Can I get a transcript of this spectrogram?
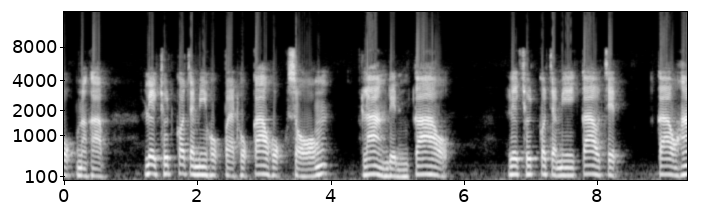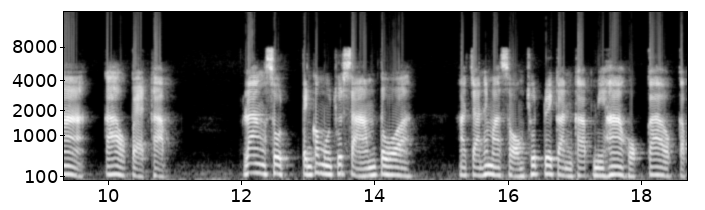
6 นะครับ เลขชุดก็จะมี 68 69 62 ล่างเด่น 9 เลขชุดก็จะมี 97 95 98 ครับ ล่างสุด เป็นข้อมูลชุด 3 ตัว อาจารย์ให้มา 2 ชุดด้วยกันครับ มี 5 6 9 กับ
